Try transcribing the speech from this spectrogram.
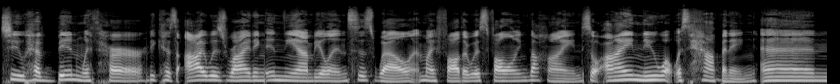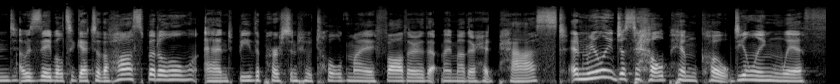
to have been with her because I was riding in the ambulance as well and my father was following behind. So I knew what was happening and I was able to get to the hospital and be the person who told my father that my mother had passed and really just to help him cope dealing with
